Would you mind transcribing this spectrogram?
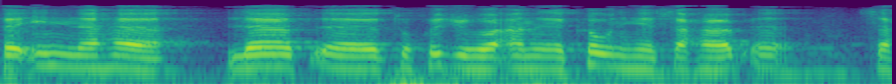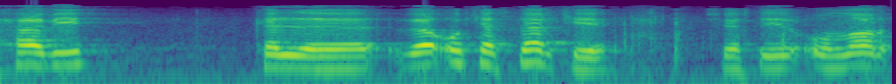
fə innəhə lə e, tuxricuhu ən kavnihi səhabi və o kəslər ki, şeyh deyir, onlar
